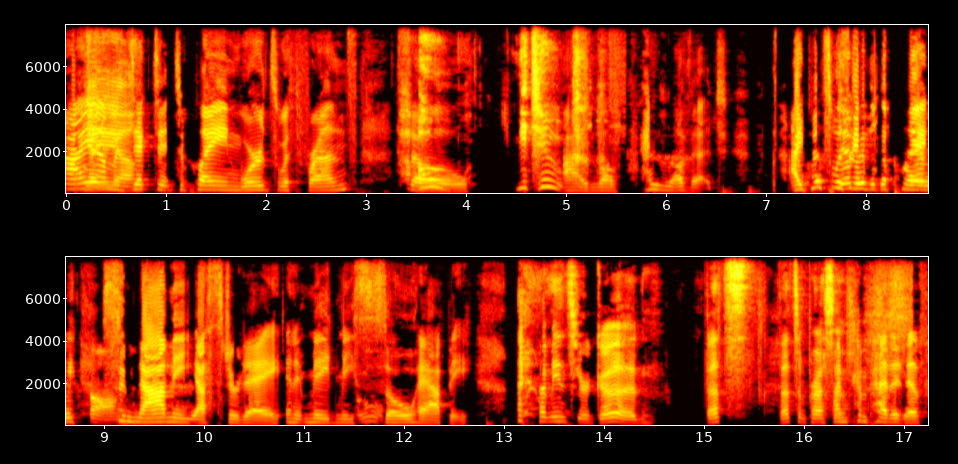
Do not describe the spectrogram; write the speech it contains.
I Yeah, am yeah, yeah. addicted to playing words with friends. So Oh. me too. I love I love it. I just was Dip- able to play. Tsunami yesterday and it made me Ooh. so happy. That means you're good. That's that's impressive. I'm competitive.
